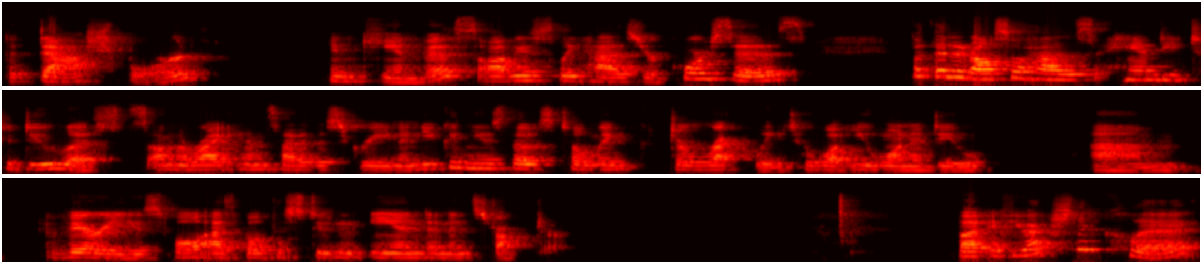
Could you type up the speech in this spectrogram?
the dashboard in Canvas. Obviously has your courses, but then it also has handy to-do lists on the right-hand side of the screen, and you can use those to link directly to what you want to do um, very useful as both a student and an instructor. But if you actually click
